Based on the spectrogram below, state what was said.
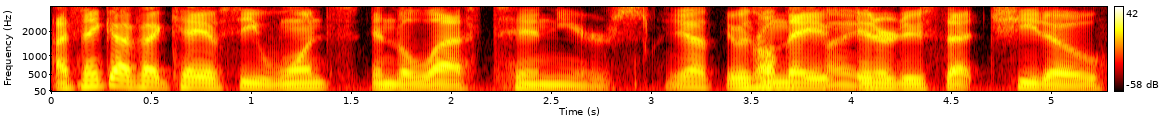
I think I've had KFC once in the last ten years. Yeah, It was when probably they same. introduced that Cheeto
